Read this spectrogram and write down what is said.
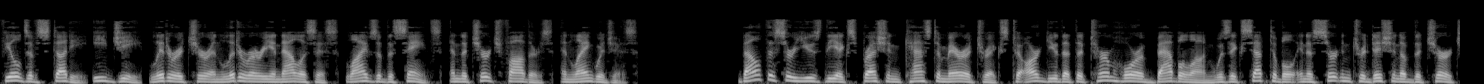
fields of study e.g., literature and literary analysis, lives of the saints, and the Church Fathers, and languages. Balthasar used the expression casta meretrix to argue that the term whore of Babylon was acceptable in a certain tradition of the Church.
